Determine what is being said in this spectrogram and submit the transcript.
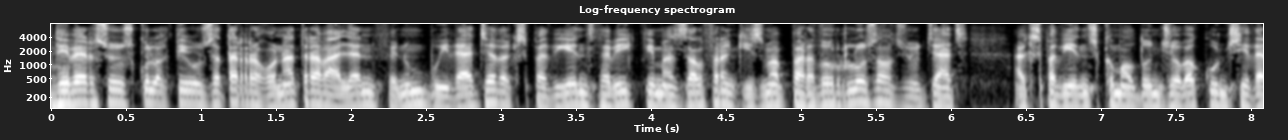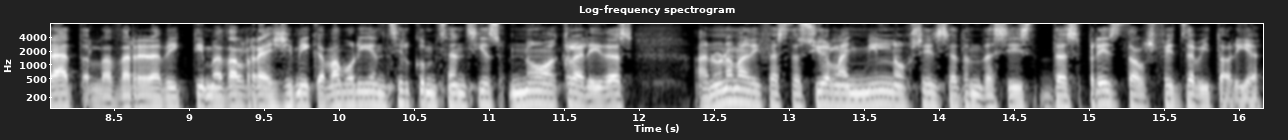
Diversos col·lectius a Tarragona treballen fent un buidatge d'expedients de víctimes del franquisme per dur-los als jutjats. Expedients com el d'un jove considerat la darrera víctima del règim i que va morir en circumstàncies no aclarides en una manifestació l'any 1976 després dels fets de Vitoria.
